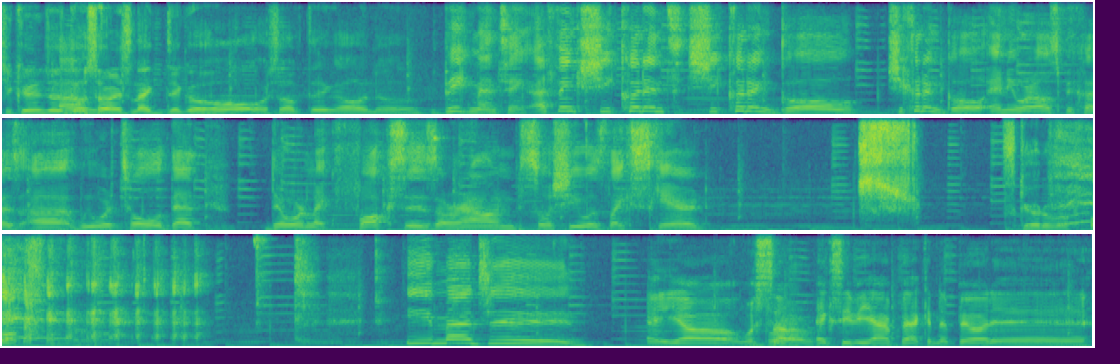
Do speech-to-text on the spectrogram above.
She couldn't just go Um, somewhere to like dig a hole or something. Oh no. Big man thing. I think she couldn't she couldn't go she couldn't go anywhere else because uh we were told that there were like foxes around, so she was like scared. Scared of a fox. Imagine. Hey yo, what's Bro. up? XEVI back in the building.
